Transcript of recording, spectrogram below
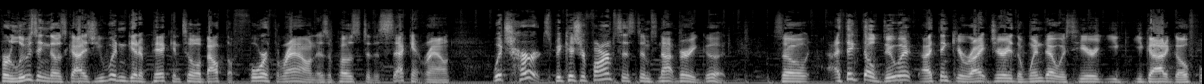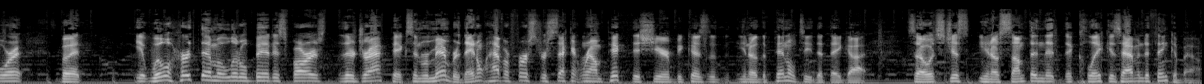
for losing those guys, you wouldn't get a pick until about the fourth round as opposed to the second round, which hurts because your farm system's not very good. So I think they'll do it. I think you're right, Jerry. The window is here. You you got to go for it, but it will hurt them a little bit as far as their draft picks. And remember, they don't have a first or second round pick this year because of you know the penalty that they got. So it's just you know something that the click is having to think about.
